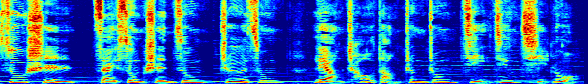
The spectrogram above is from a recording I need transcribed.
苏轼在宋神宗、哲宗两朝党争中几经起落，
